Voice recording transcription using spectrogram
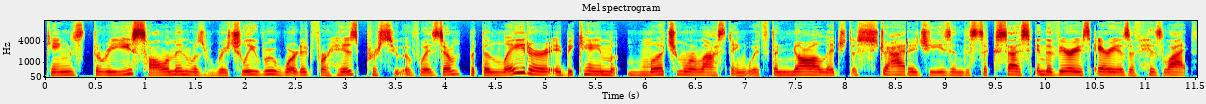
Kings 3, Solomon was richly rewarded for his pursuit of wisdom, but then later it became much more lasting with the knowledge, the strategies, and the success in the various areas of his life.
